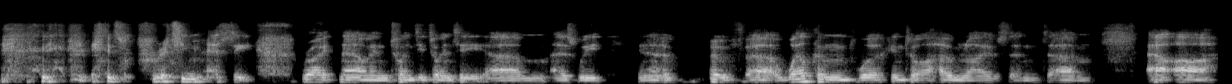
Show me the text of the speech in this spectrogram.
is pretty messy right now in 2020 um, as we, you know, have have uh, welcomed work into our home lives and um, our, our,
